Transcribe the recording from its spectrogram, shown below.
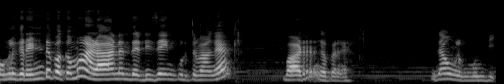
உங்களுக்கு ரெண்டு பக்கமும் அழகான இந்த டிசைன் கொடுத்துருவாங்க. பார்டர் இங்கே பாருங்கள் இதுதான் உங்களுக்கு முந்தி.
